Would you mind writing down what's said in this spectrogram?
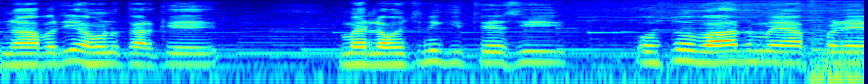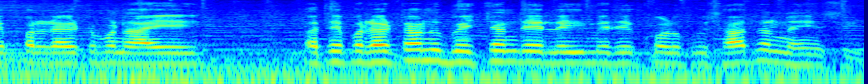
ਨਾ ਵਧੀਆ ਹੋਣ ਕਰਕੇ ਮੈਂ ਲਾਂਚ ਨਹੀਂ ਕੀਤੇ ਸੀ। ਉਸ ਤੋਂ ਬਾਅਦ ਮੈਂ ਆਪਣੇ ਪ੍ਰੋਡਕਟ ਬਣਾਏ ਅਤੇ ਪ੍ਰੋਡਕਟਾਂ ਨੂੰ ਵੇਚਣ ਦੇ ਲਈ ਮੇਰੇ ਕੋਲ ਕੋਈ ਸਾਧਨ ਨਹੀਂ ਸੀ।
